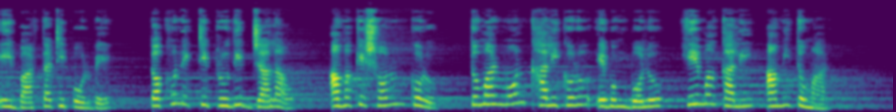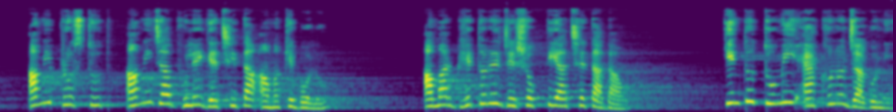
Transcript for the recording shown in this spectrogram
এই বার্তাটি পড়বে, তখন একটি প্রদীপ জ্বালাও, আমাকে স্মরণ করো, তোমার মন খালি করো এবং বলো, হে মা কালী, আমি তোমার। আমি প্রস্তুত, আমি যা ভুলে গেছি তা আমাকে বলো। আমার ভেতরে যে শক্তি আছে তা দাও। কিন্তু তুমি এখনও জাগনি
